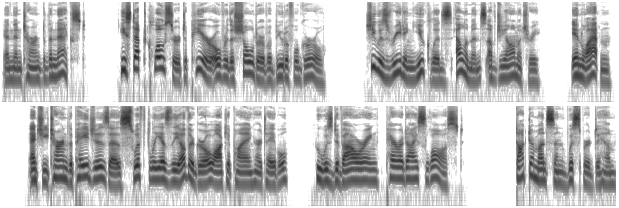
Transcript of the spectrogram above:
and then turn to the next. He stepped closer to peer over the shoulder of a beautiful girl. She was reading Euclid's Elements of Geometry, in Latin, and she turned the pages as swiftly as the other girl occupying her table, who was devouring Paradise Lost. Dr. Mudson whispered to him,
